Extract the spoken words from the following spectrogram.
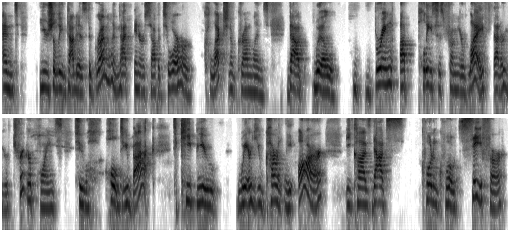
And usually that is the gremlin that inner saboteur or collection of gremlins that will bring up places from your life that are your trigger points to hold you back, to keep you where you currently are, because that's quote unquote safer,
